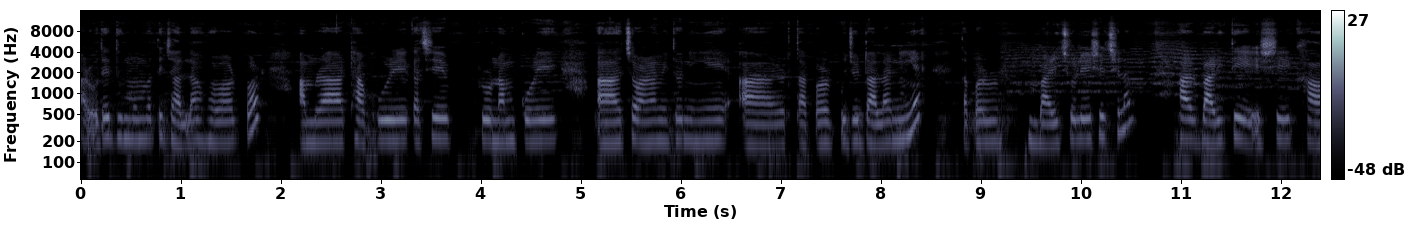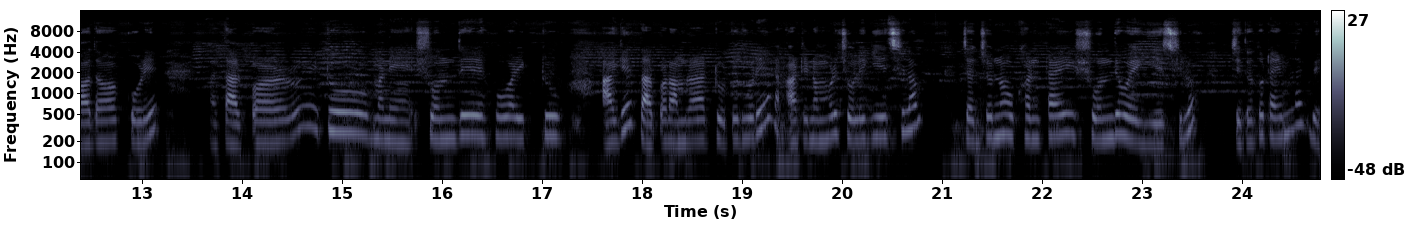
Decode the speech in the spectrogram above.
আর ওদের ধূপ মোমবাতি জ্বালা হওয়ার পর আমরা ঠাকুরের কাছে প্রণাম করে চরণামিত নিয়ে আর তারপর পুজোর ডালা নিয়ে তারপর বাড়ি চলে এসেছিলাম। আর বাড়িতে এসে খাওয়া দাওয়া করে তারপর একটু মানে সন্ধে হওয়ার একটু আগে তারপর আমরা টোটো ধরে আটে নম্বরে চলে গিয়েছিলাম। যার জন্য ওখানটায় সন্ধে হয়ে গিয়েছিল। যেতে তো টাইম লাগবে।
